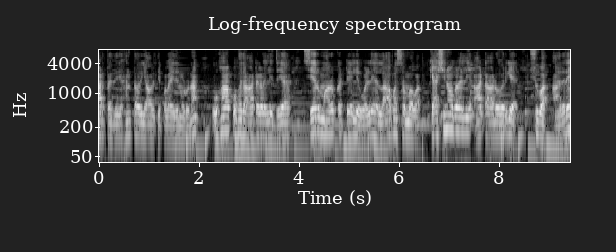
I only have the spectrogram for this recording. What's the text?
ಆಡ್ತಾ ಇದ್ದೀರಿ ಅಂಥವ್ರಿಗೆ ಯಾವ ರೀತಿ ಫಲ ಇದೆ ನೋಡೋಣ. ಊಹಾಪೋಹದ ಆಟಗಳಲ್ಲಿ ಜಯ, ಷೇರು ಮಾರುಕಟ್ಟೆಯಲ್ಲಿ ಒಳ್ಳೆಯ ಲಾಭ ಸಂಭವ ಕ್ಯಾಶಿನೋಗಳಲ್ಲಿ ಆಟ ಆಡುವವರಿಗೆ ಶುಭ. ಆದರೆ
